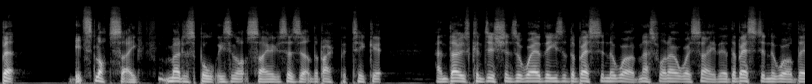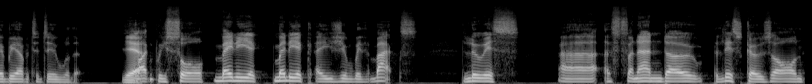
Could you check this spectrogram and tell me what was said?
but it's not safe. Motorsport is not safe. It says it on the back of the ticket. And those conditions are where these are the best in the world. And that's what I always say. They're the best in the world. They'll be able to deal with it. Yeah. Like we saw many, many occasion with Max, Lewis, uh, Fernando, the list goes on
